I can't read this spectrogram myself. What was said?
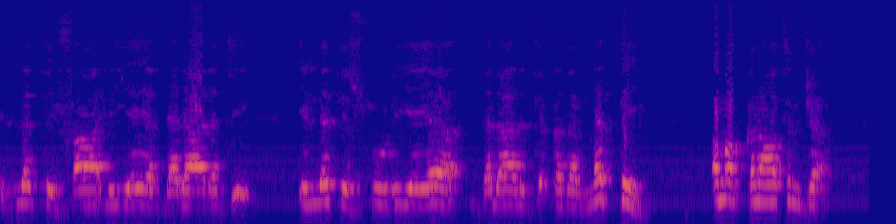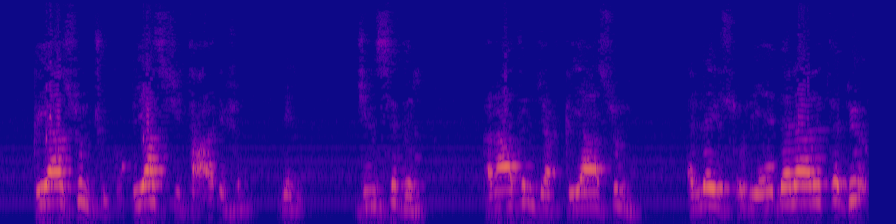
illeti faaliyeye delaleti illeti suriyeye delaleti kadar net değil. Ama kanaatimce kıyasun çünkü kıyas tarifin bir cinsidir kanaatimce kıyasun elle-i Suriye'ye delalet ediyor.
